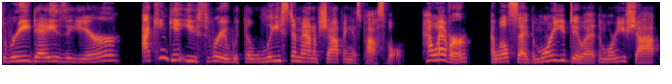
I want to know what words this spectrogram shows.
three days a year, I can get you through with the least amount of shopping as possible. However, I will say the more you do it, the more you shop,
